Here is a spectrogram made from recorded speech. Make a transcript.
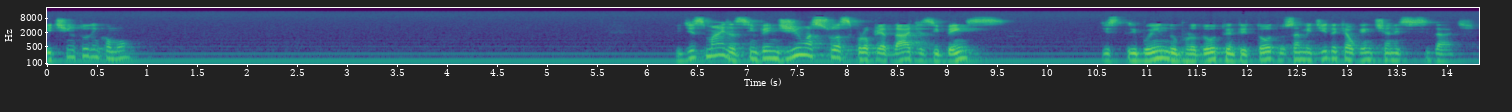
e tinham tudo em comum. E diz mais assim: vendiam as suas propriedades e bens, distribuindo o produto entre todos à medida que alguém tinha necessidade.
